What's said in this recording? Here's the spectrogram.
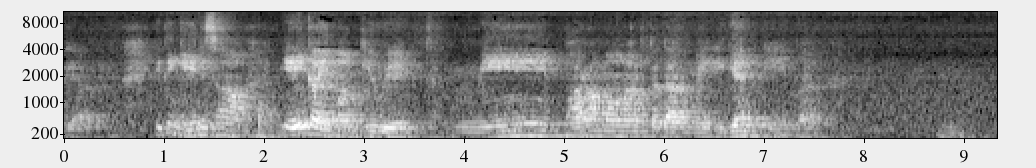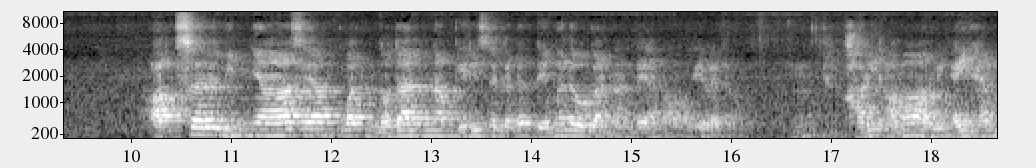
තියාගන්න. ඉතින් ඒ නිසා ඒකයි මම කිව්වේ මේ පරමාර්ථ ධර්ම ඉගැන්වීම අක්ෂර විඤ්ඤාසයක්වත් නොදන්න පිරිසකට දෙමළ උගන්වන්න යනවා වගේ වැඩක්. හරි අමාරුයි. ඇයි හැම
